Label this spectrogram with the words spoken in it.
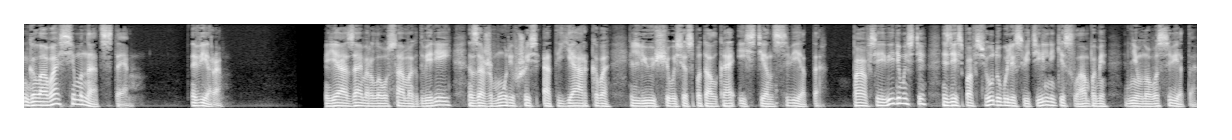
Глава 17. Вера. Я замерла у самых дверей, зажмурившись от яркого, льющегося с потолка и стен света. По всей видимости, здесь повсюду были светильники с лампами дневного света.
